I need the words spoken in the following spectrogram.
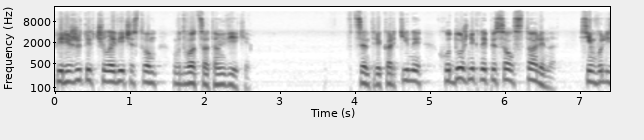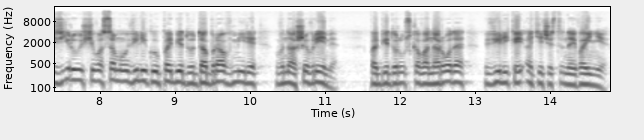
пережитых человечеством в XX веке. В центре картины художник написал Сталина, символизирующего самую великую победу добра в мире в наше время, победу русского народа в Великой Отечественной войне.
